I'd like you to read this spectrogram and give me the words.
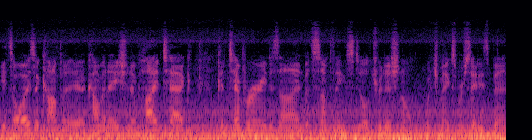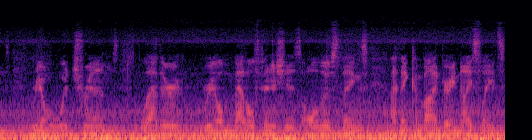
It's always a, comp- a combination of high tech, contemporary design, but something still traditional, which makes Mercedes-Benz real wood trims, leather, real metal finishes, all those things. I think combine very nicely. It's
